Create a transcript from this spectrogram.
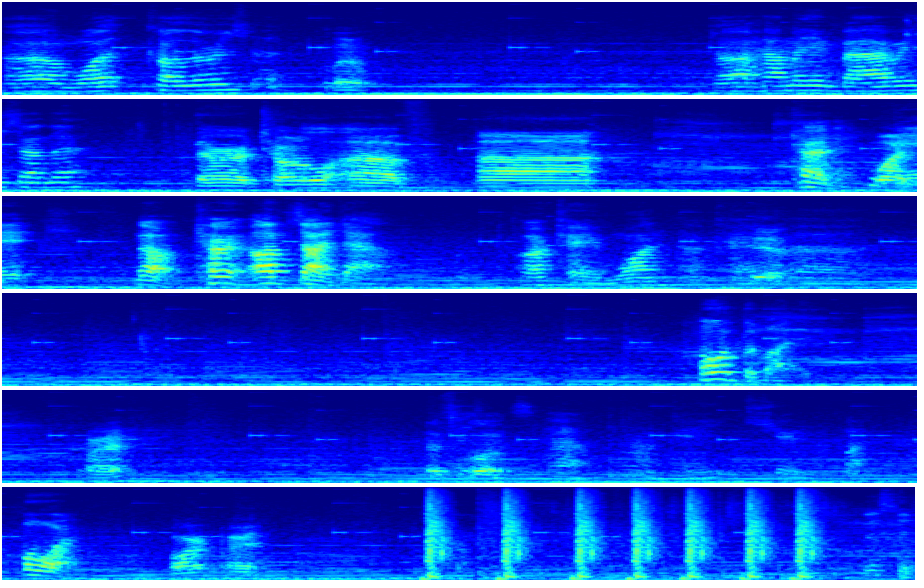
Uh, what color is it? Blue. Uh, how many batteries are there? There are a total of. Uh. Turn it. One. bitch. No, turn upside down. Okay, one. Okay. Yeah. Uh, hold the button. Alright. That's blue. Oh. What? Four. Four? Alright. This is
